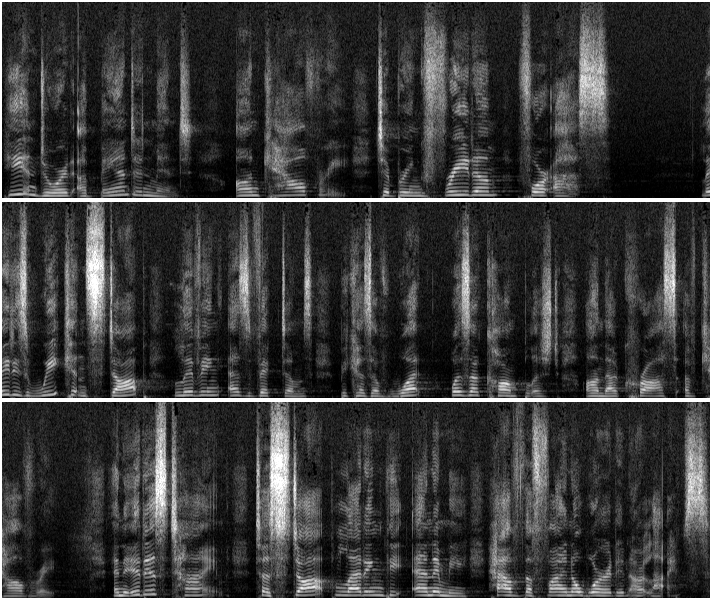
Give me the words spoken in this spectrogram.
he endured abandonment on Calvary to bring freedom for us. Ladies, we can stop living as victims because of what was accomplished on that cross of Calvary. And it is time to stop letting the enemy have the final word in our lives.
